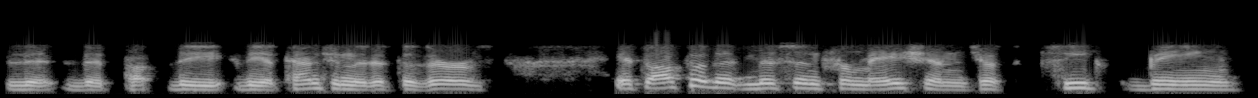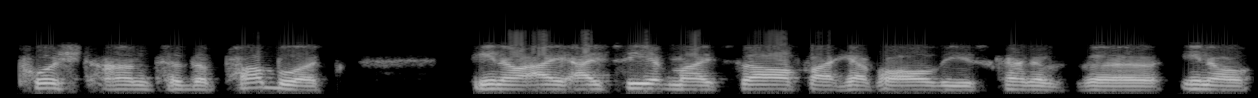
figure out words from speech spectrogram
the, the the the attention that it deserves. It's also that misinformation just keeps being pushed onto the public you know, I, I see it myself. I have all these kind of, uh, you know,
